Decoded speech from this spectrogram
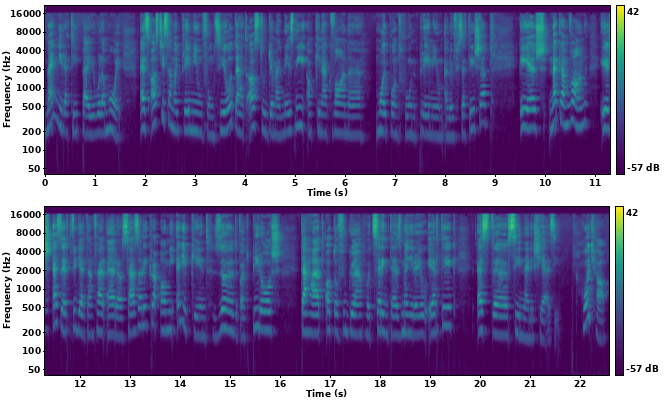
mennyire tippel jól a moly. Ez azt hiszem, hogy prémium funkció, tehát azt tudja megnézni, akinek van moly.hu-n prémium előfizetése, és nekem van, és ezért figyeltem fel erre a százalékra, ami egyébként zöld vagy piros, tehát attól függően, hogy szerinte ez mennyire jó érték, ezt színnel is jelzi. Hogyha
